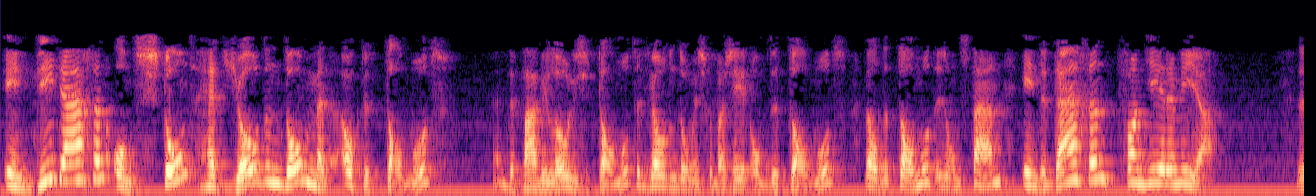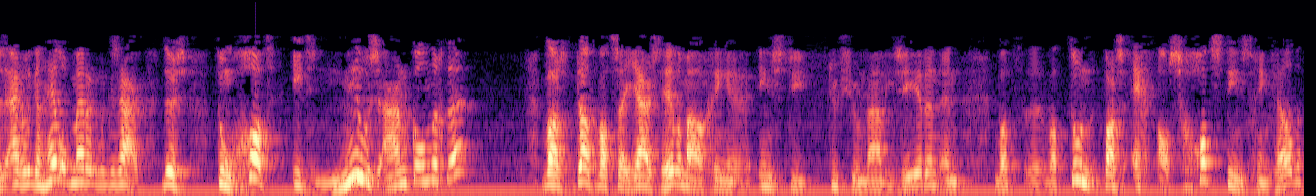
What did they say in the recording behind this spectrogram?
In die dagen ontstond het Jodendom met ook de Talmud. De Babylonische Talmud. Het Jodendom is gebaseerd op de Talmud. Wel, de Talmud is ontstaan in de dagen van Jeremia. Dat is eigenlijk een heel opmerkelijke zaak. Dus toen God iets nieuws aankondigde, was dat wat zij juist helemaal gingen institutionaliseren en wat, eh, wat toen pas echt als godsdienst ging gelden,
